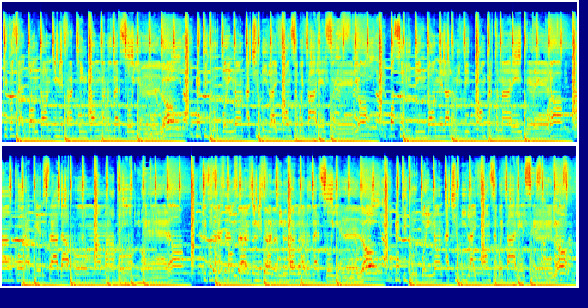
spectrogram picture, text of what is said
Che cos'è il bon ton? I miei fucking Kong vanno verso yellow On, accendi l'iPhone se vuoi fare il serio. Bosso lì din don nella Louis Vuitton per tornare intero Ancora per strada, oh mamma, oh eh, Che cos'è il bon ton? I miei fucking Kong vanno verso yellow. Metti il turbo in on, accendi l'iPhone se vuoi fare il serio.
